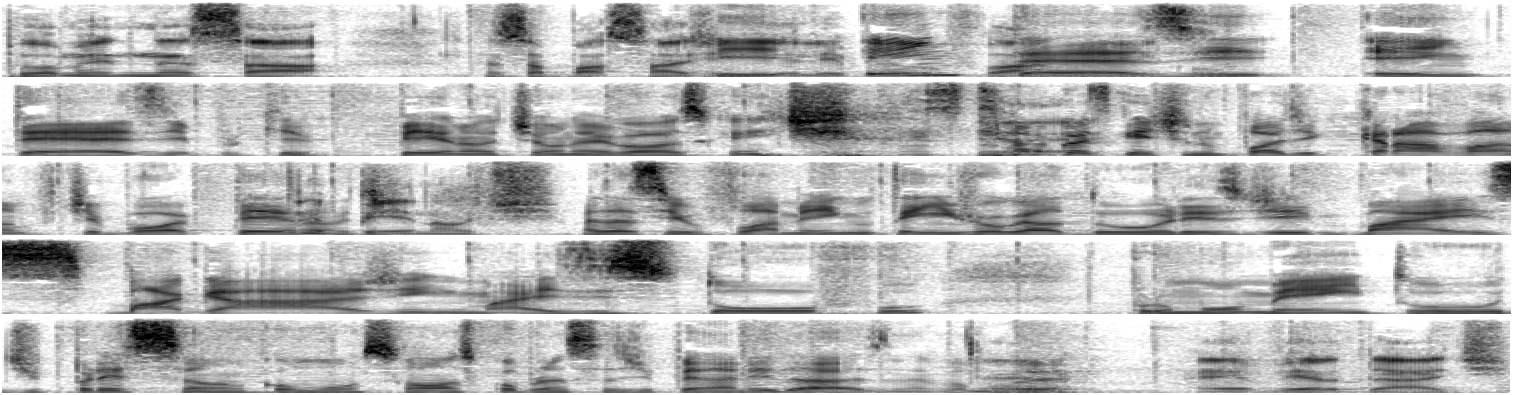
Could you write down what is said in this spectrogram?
Pelo menos nessa, nessa passagem E dele pelo em Flamengo. tese, em tese, porque pênalti é um negócio que a gente. Tem uma É. coisa que a gente não pode cravar no futebol é pênalti. É pênalti. Mas assim, o Flamengo tem jogadores de mais bagagem, mais estofo pro momento de pressão, como são as cobranças de penalidades, né? Vamos ver. É, é verdade.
